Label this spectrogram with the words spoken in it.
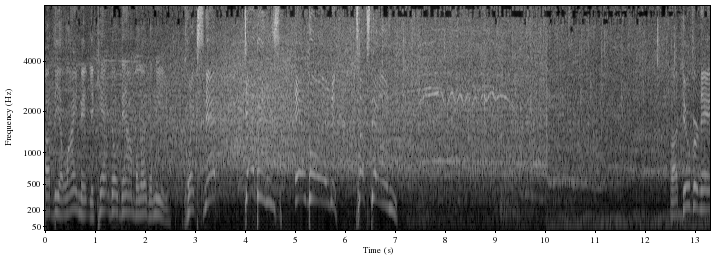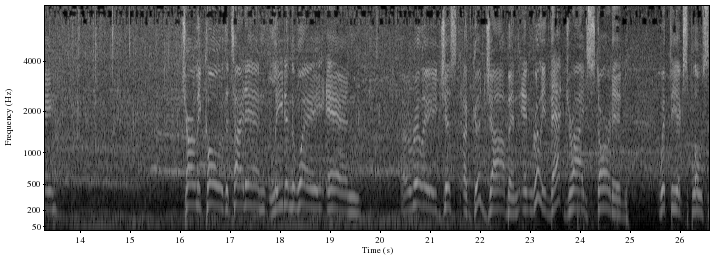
of the alignment, you can't go down below the knee. Quick snap. Dobbins airborne. Touchdown. Uh, Duvernay, Charlie Kolar, the tight end, leading the way, and uh, really just a good job. And, and really, that drive started with the explosive.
